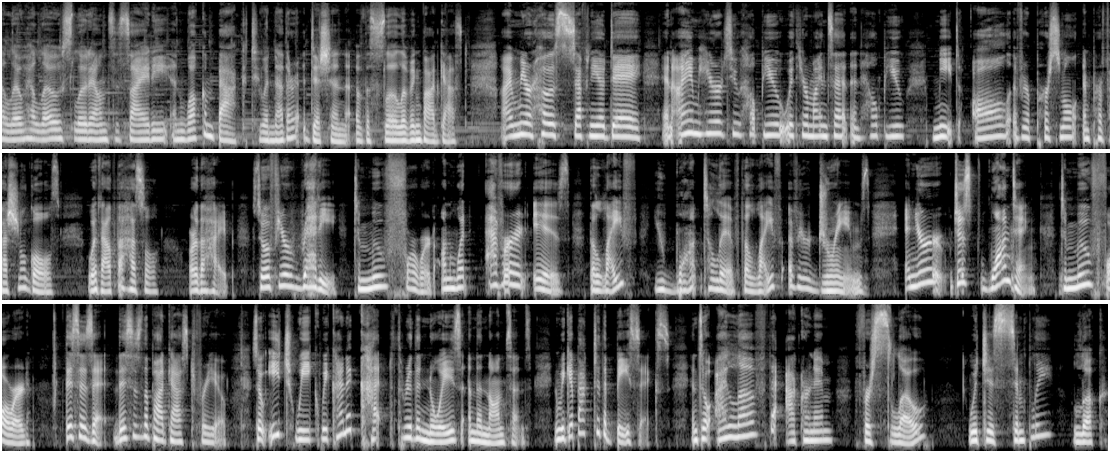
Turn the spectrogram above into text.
Hello, hello, Slow Down Society, and welcome back to another edition of the Slow Living Podcast. I'm your host, Stephanie O'Dea, and I am here to help you with your mindset and help you meet all of your personal and professional goals without the hustle or the hype. So if you're ready to move forward on whatever it is, the life you want to live, the life of your dreams, and you're just wanting to move forward, this is it. This is the podcast for you. So each week we kind of cut through the noise and the nonsense and we get back to the basics. And so I love the acronym for SLOW, which is simply look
